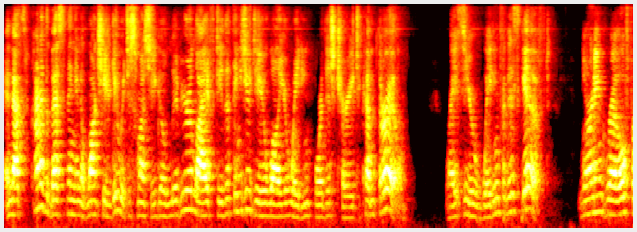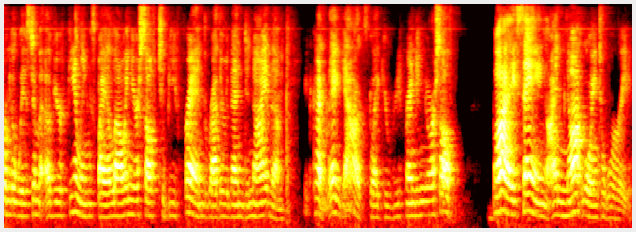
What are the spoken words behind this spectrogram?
And that's kind of the best thing and it wants you to do. It just wants you to go live your life, do the things you do while you're waiting for this cherry to come through. Right? So you're waiting for this gift. Learn and grow from the wisdom of your feelings by allowing yourself to befriend rather than deny them. You kind of, yeah, it's like you're befriending yourself by saying, I'm not going to worry.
